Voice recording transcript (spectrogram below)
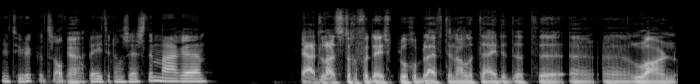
natuurlijk. Dat is altijd Ja. nog beter dan zesde. Maar Ja, het lastige voor deze ploegen blijft in alle tijden dat eh, Larn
